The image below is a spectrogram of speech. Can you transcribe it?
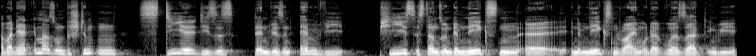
aber der hat immer so einen bestimmten Stil, dieses, denn wir sind MVPs, ist dann so in dem nächsten, äh, in dem nächsten Rhyme oder wo er sagt irgendwie,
